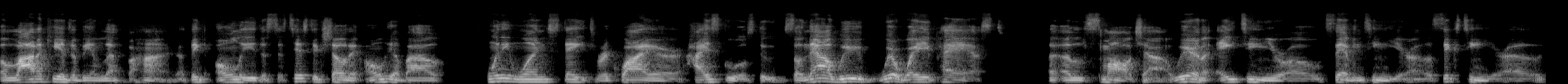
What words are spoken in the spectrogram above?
a lot of kids are being left behind. I think only the statistics show that only about 21 states require high school students. So now we we're way past a, a small child. We're an 18 year old, 17 year old, 16 year old,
